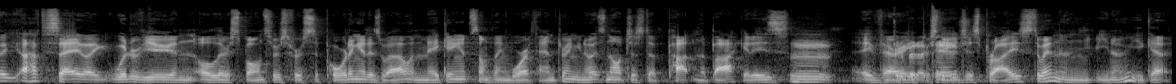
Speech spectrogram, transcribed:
I have to say, like Wood Review and all their sponsors for supporting it as well and making it something worth entering. You know, it's not just a pat in the back; it is a very bit of prestigious prize to win, and you know, you get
